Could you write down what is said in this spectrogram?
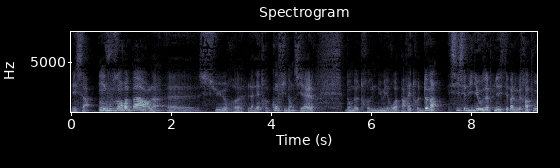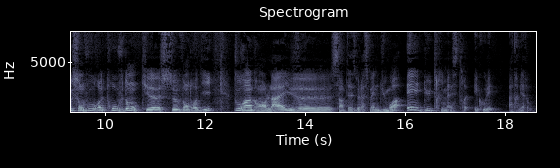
Et ça, on vous en reparle euh, sur euh, la lettre confidentielle dans notre numéro à paraître demain. Si cette vidéo vous a plu, n'hésitez pas à nous mettre un pouce. On vous retrouve donc ce vendredi pour un grand live, synthèse de la semaine, du mois et du trimestre écoulé. À très bientôt.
